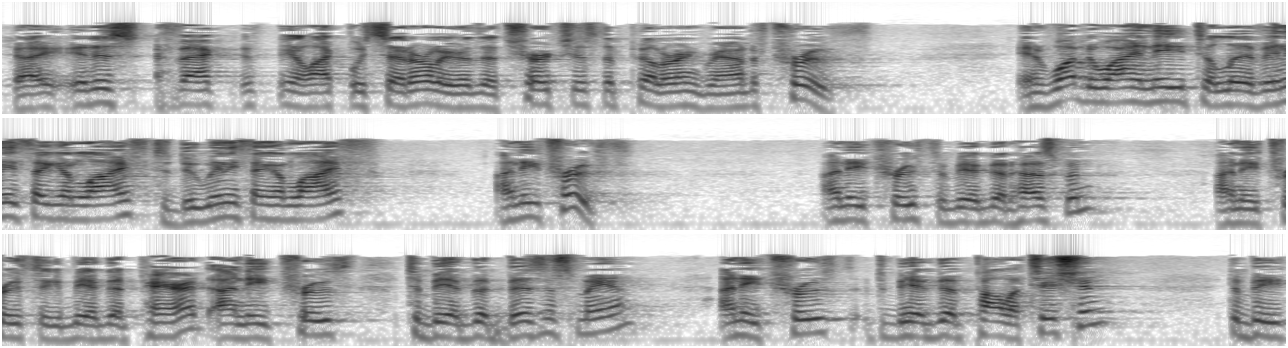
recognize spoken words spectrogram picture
Okay. It is, in fact, you know, like we said earlier, the church is the pillar and ground of truth. And what do I need to live anything in life, to do anything in life? I need truth. I need truth to be a good husband. I need truth to be a good parent. I need truth to be a good businessman. I need truth to be a good politician, to be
